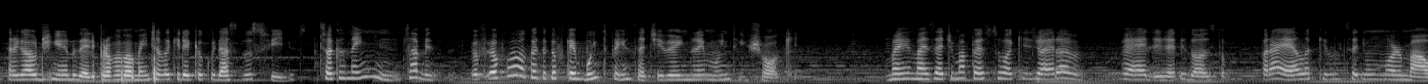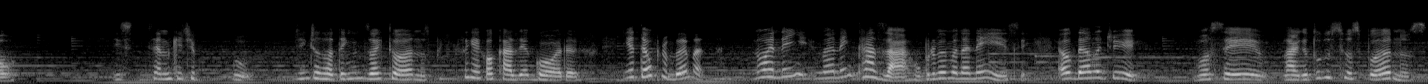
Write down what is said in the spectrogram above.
entregar o dinheiro dele. Provavelmente ela queria que eu cuidasse dos filhos. Só que eu nem, sabe, eu, eu foi uma coisa que eu fiquei muito pensativa, eu entrei muito em choque. Mas, mas é de uma pessoa que já era velha, já era idosa. Então, pra ela aquilo seria um normal. E sendo que, tipo, gente, eu só tenho 18 anos, por que você quer que eu case agora? E até o problema não é nem, não é nem casar. O problema não é nem esse. É o dela de você larga todos os seus planos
